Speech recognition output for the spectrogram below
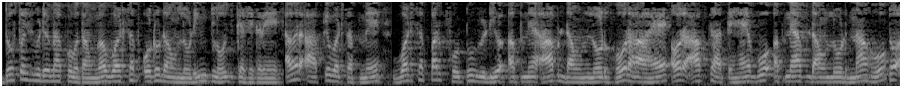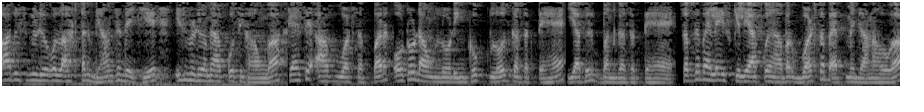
दोस्तों, इस वीडियो में आपको बताऊँगा व्हाट्सएप ऑटो डाउनलोडिंग क्लोज कैसे करें। अगर आपके व्हाट्सएप में व्हाट्सएप पर फ़ोटो वीडियो अपने आप डाउनलोड हो रहा है और आप चाहते हैं वो अपने आप डाउनलोड ना हो तो आप इस वीडियो को लास्ट तक ध्यान से देखिए। इस वीडियो में आपको सिखाऊँगा कैसे आप व्हाट्सएप पर ऑटो डाउनलोडिंग को क्लोज कर सकते हैं या फिर बंद कर सकते हैं। सबसे पहले इसके लिए आपको यहाँ पर व्हाट्सएप ऐप में जाना होगा।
